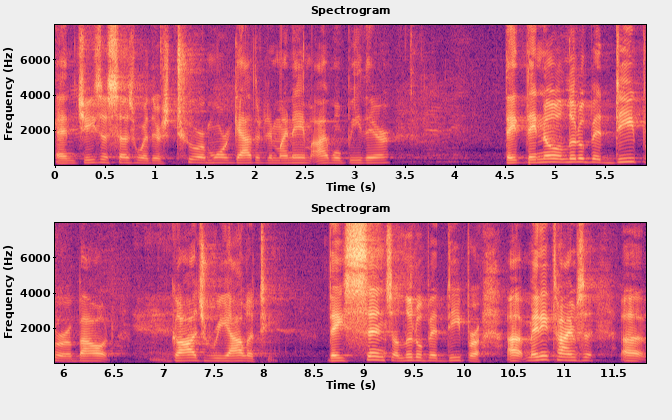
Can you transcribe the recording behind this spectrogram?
And Jesus says, Where there's two or more gathered in my name, I will be there. They, they know a little bit deeper about God's reality. They sense a little bit deeper. Uh, many times, uh,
